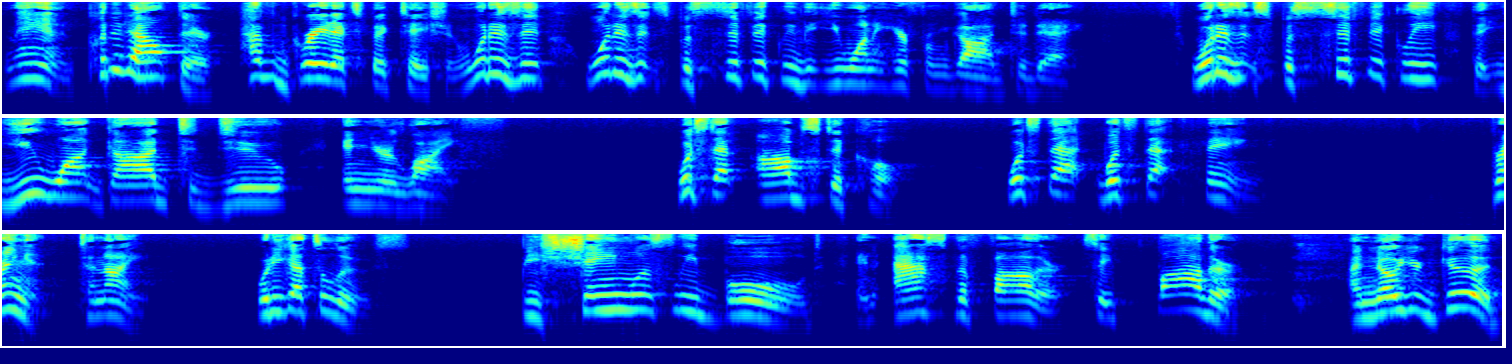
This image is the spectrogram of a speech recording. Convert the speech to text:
Man, put it out there. Have a great expectation. What is it? What is it specifically that you want to hear from God today? What is it specifically that you want God to do in your life? What's that obstacle? What's that, what's that thing? Bring it tonight. What do you got to lose? Be shamelessly bold and ask the Father. Say, Father, I know you're good.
